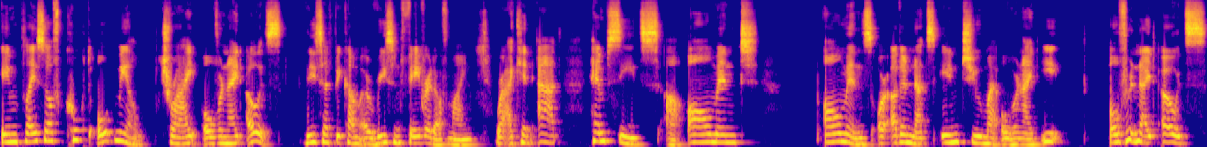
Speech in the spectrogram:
In place of cooked oatmeal, try overnight oats. These have become a recent favorite of mine where I can add hemp seeds, uh, almond, almonds, or other nuts into my overnight eat, overnight oats.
